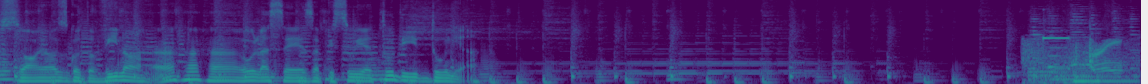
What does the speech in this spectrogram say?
Svojo zgodovino aha, aha, v lase zapisuje tudi Dunja. Three.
